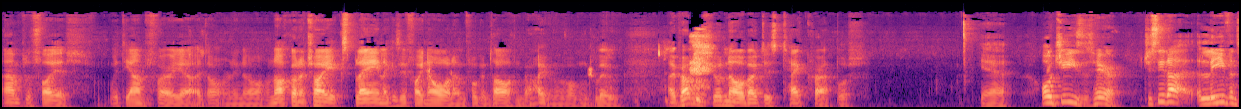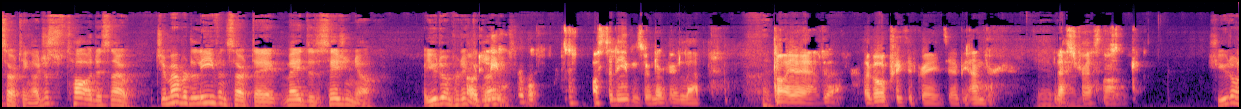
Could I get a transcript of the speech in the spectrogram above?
amplify it with the amplifier. Yeah, I don't really know. I'm not gonna try to explain like as if I know what I'm fucking talking about. I haven't a fucking clue. I probably should know about this tech crap, but yeah. Oh Jesus, here. Do you see that leave insert thing? I just thought of this now. Do you remember the leave insert? They made the decision, yeah. Are you doing Oh, predicted the grades? What's the leaving? So I never heard of that. oh yeah, yeah. I go predicted grades. Yeah, behind her. Yeah, Less man. stress. Like, So you don't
